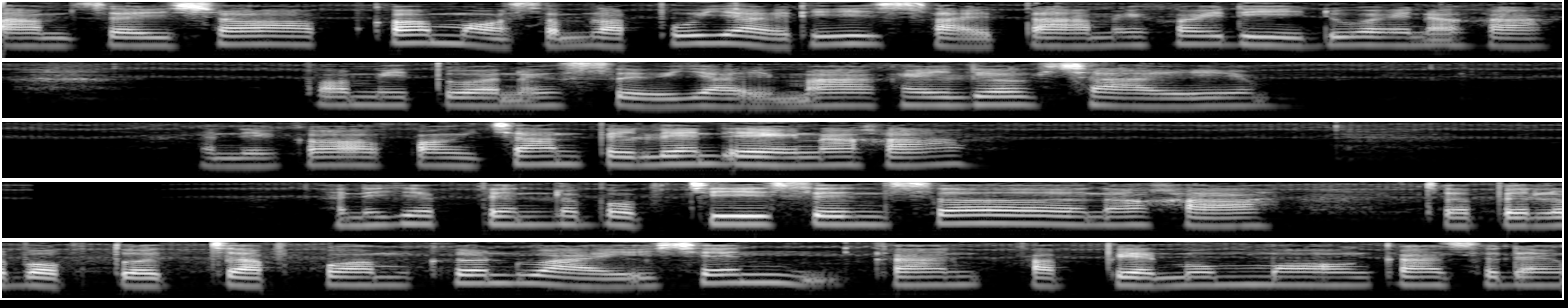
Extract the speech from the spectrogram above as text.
ตามใจชอบ ก็เหมาะสำหรับผู้ใหญ่ที่สายตาไม่ค่อยดีด้วยนะคะเพราะมีตัวหนังสือใหญ่มากให้เลือกใช้ อันนี้ก็ฟังก์ชันไปเล่นเองนะคะ อันนี้จะเป็นระบบ G sensor นะคะ จะเป็นระบบตรวจจับความเคลื่อนไหว เช่น การปรับเปลี่ยนมุมมอง การแสดง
